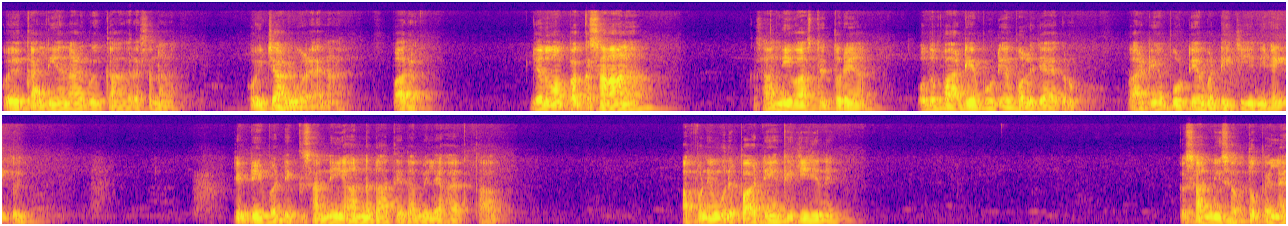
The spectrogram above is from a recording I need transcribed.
ਕੋਈ ਅਕਾਲੀਆਂ ਨਾਲ, ਕੋਈ ਕਾਂਗਰਸ ਨਾਲ, ਕੋਈ ਝਾੜੂ ਵਾਲਿਆਂ ਨਾਲ। ਪਰ ਜਦੋਂ ਆਪਾਂ ਕਿਸਾਨ ਆ, ਕਿਸਾਨੀ ਵਾਸਤੇ ਤੁਰੇ ਆ, ਉਦੋਂ ਪਾਰਟੀਆਂ ਪੂਟੀਆਂ ਭੁੱਲ ਜਾਇਆ ਕਰੋ। ਪਾਰਟੀਆਂ ਪੂਟੀਆਂ ਵੱਡੀ ਚੀਜ਼ ਨਹੀਂ ਹੈਗੀ ਕੋਈ। ਜਿੱਡੀ ਵੱਡੀ ਕਿਸਾਨੀ ਅੰਨਦਾਤੇ ਦਾ ਮਿਲਿਆ ਹੋਇਆ ਕਿਤਾਬ। ਆਪਣੇ ਮੂਹਰੇ ਪਾਰਟੀਆਂ ਕੀ ਚੀਜ਼ ਨੇ? ਕਿਸਾਨੀ ਸਭ ਤੋਂ ਪਹਿਲਾਂ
